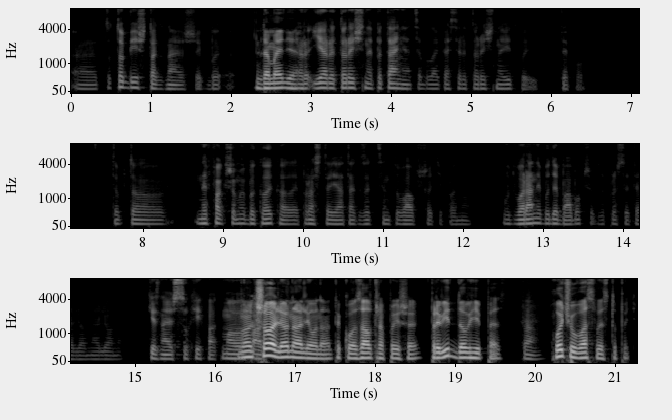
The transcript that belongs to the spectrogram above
Е, То тобі ж так знаєш, якби Для медіа. є риторичне питання, це була якась риторична відповідь. Типу. Тобто, не факт, що ми би кликали, просто я так заакцентував, що, типу, ну, в двора не буде бабок, щоб запросити Альону Альону. Такий, знаєш, сухий факт. Мова Ну, якщо Альона Альона тако завтра пише: Привіт, довгий пес. Так. Хочу у вас виступити.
